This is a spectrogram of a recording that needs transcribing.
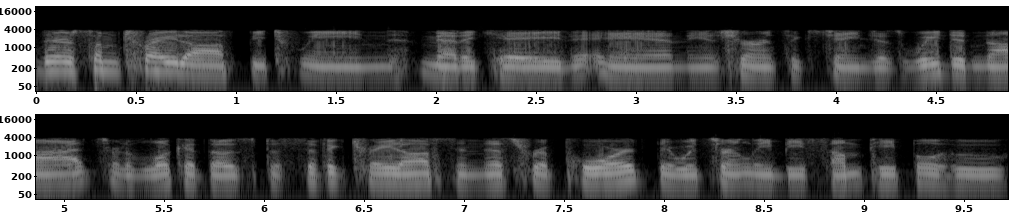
There's some trade off between Medicaid and the insurance exchanges. We did not sort of look at those specific trade offs in this report. There would certainly be some people who,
